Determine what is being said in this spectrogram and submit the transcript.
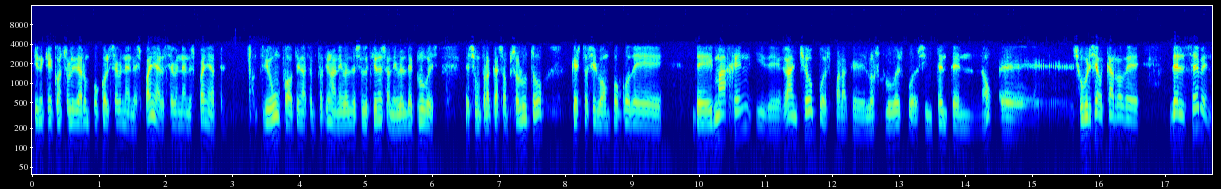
tiene que consolidar un poco el Seven en España. El Seven en España triunfa o tiene aceptación a nivel de selecciones, a nivel de clubes es un fracaso absoluto, que esto sirva un poco de, de imagen y de gancho pues para que los clubes pues intenten no eh, subirse al carro de del Seven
